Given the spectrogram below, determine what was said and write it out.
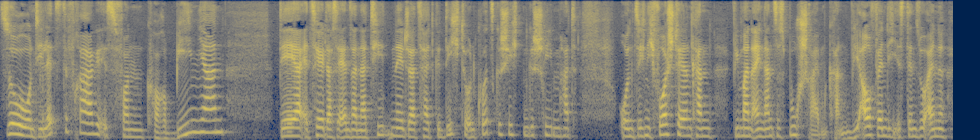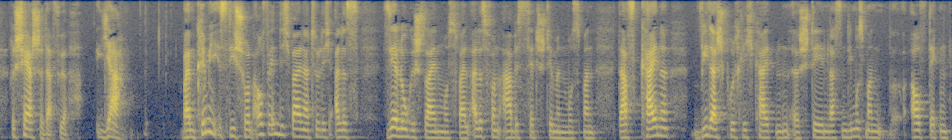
So, und die letzte Frage ist von Corbinian. Der erzählt, dass er in seiner Teenagerzeit Gedichte und Kurzgeschichten geschrieben hat und sich nicht vorstellen kann, wie man ein ganzes Buch schreiben kann. Wie aufwendig ist denn so eine Recherche dafür? Ja, beim Krimi ist die schon aufwendig, weil natürlich alles sehr logisch sein muss, weil alles von A bis Z stimmen muss. Man darf keine Widersprüchlichkeiten äh, stehen lassen, die muss man äh, aufdecken.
